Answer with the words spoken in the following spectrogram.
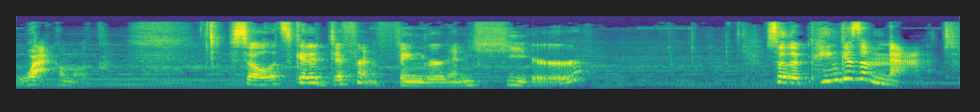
Whack-A-Mook. So let's get a different finger in here. So the pink is a matte,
